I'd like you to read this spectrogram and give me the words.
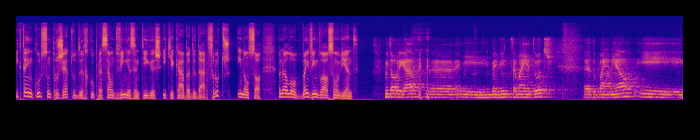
e que tem em curso um projeto de recuperação de vinhas antigas e que acaba de dar frutos e não só. Manuel Lobo, bem-vindo ao Som Ambiente. Muito obrigado uh, e bem-vindo também a todos uh, do painel e,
